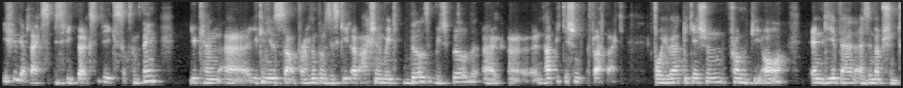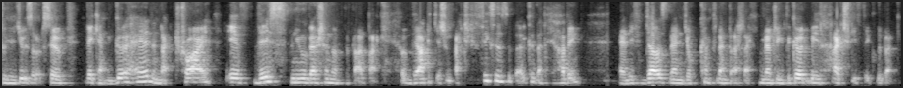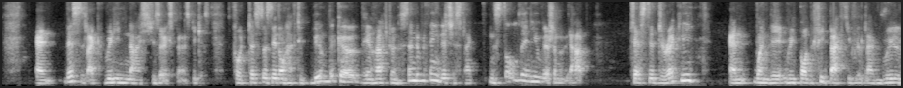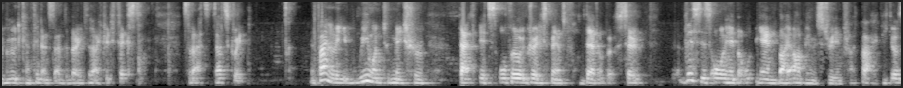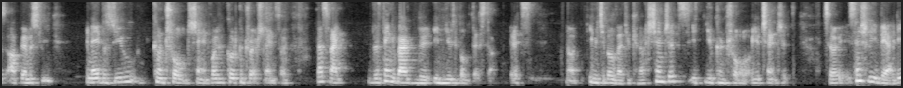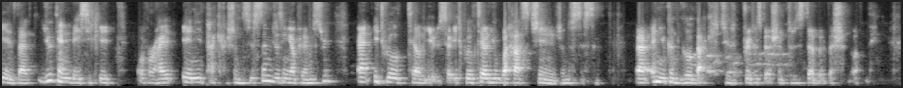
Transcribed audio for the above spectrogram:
if you get like specific bugs fix or something, you can uh, you can use, uh, for example, this GitHub action which builds which build uh, uh, an application Flatpak for your application from PR and give that as an option to the user. So they can go ahead and like try if this new version of the Flatpak of the application actually fixes the bug that they're having. And if it does, then you're confident that like merging the code will actually fix the bug. And this is like really nice user experience because for testers, they don't have to build the code. They don't have to understand everything. They just like install the new version of the app, test it directly, and when they report the feedback, you feel like real good confidence that the bug is actually fixed. So that's that's great. And finally, we want to make sure that it's also a great experience for developers. So this is all enabled again by rpm-ostree and Flatpak because rpm-ostree enables you control change, what we call control change. So that's like the thing about the immutable desktop. It's not immutable that you cannot change it, it you control or you change it. So essentially the idea is that you can basically override any packaging system using rpm-ostree and it will tell you. So it will tell you what has changed on the system. Uh, and you can go back to the previous version, to the stable version of,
